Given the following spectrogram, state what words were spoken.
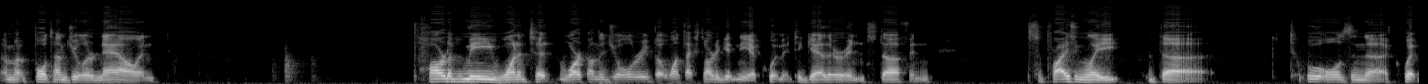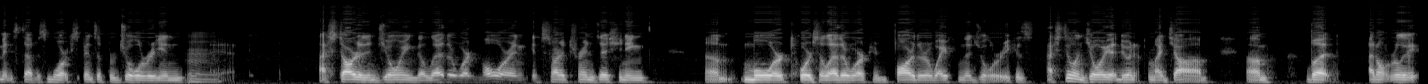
I'm a full time jeweler now, and part of me wanted to work on the jewelry, but once I started getting the equipment together and stuff, and surprisingly, the tools and the equipment and stuff is more expensive for jewelry, and Mm. I started enjoying the leather work more, and, and started transitioning um, more towards the leather work and farther away from the jewelry because I still enjoy it doing it for my job, um, but I don't really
